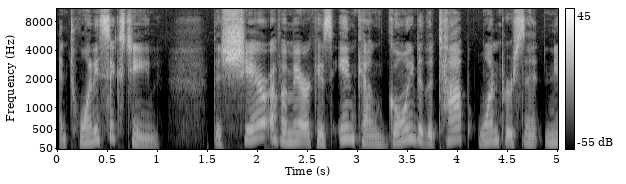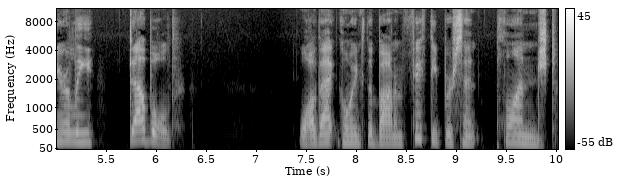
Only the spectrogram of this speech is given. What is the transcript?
and 2016, the share of America's income going to the top 1% nearly doubled while that going to the bottom 50% plunged.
